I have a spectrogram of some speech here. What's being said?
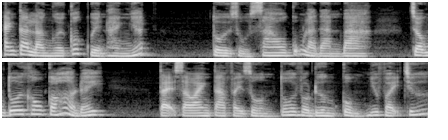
anh ta là người có quyền hành nhất. Tôi dù sao cũng là đàn bà, chồng tôi không có ở đây. Tại sao anh ta phải dồn tôi vào đường cùng như vậy chứ?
